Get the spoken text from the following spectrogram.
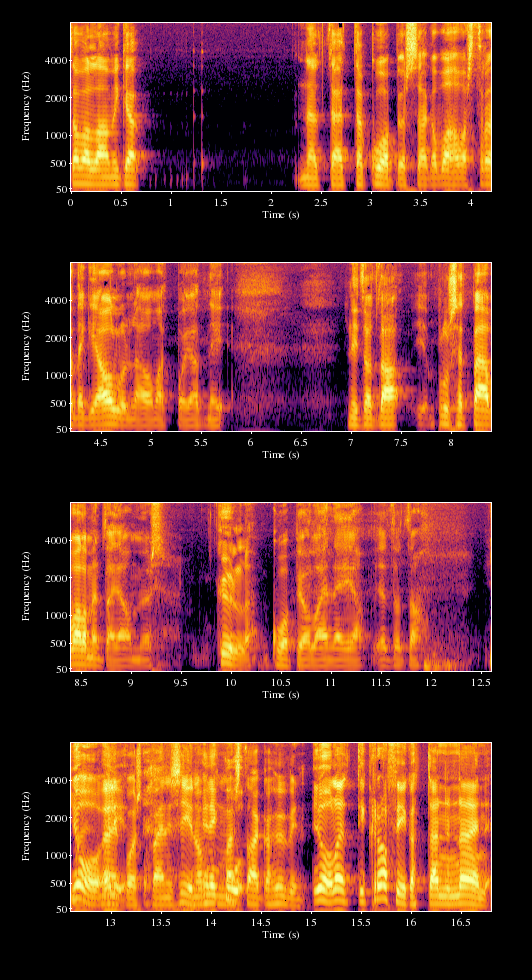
tavallaan mikä näyttää, että Kuopiossa aika vahva strategia ollut nämä omat pojat, niin, niin tota, plus että päävalmentaja on myös Kyllä. kuopiolainen ja, ja tota, Joo, näin eli- poispäin, niin siinä on eli mun ku- mielestä aika hyvin. Joo, laitettiin grafiikat tänne näin,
